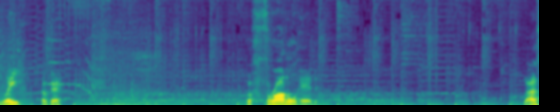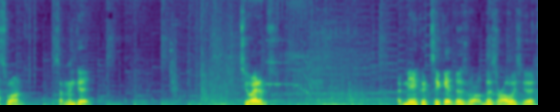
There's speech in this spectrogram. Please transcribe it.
Late? Okay. The throttle head. Last one. Something good. Two items. A Mann Co. ticket. Those are those are always good.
